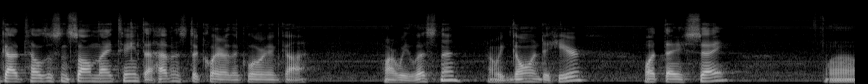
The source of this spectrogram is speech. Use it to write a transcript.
God tells us in Psalm 19 the heavens declare the glory of God. Are we listening? Are we going to hear what they say? Well,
